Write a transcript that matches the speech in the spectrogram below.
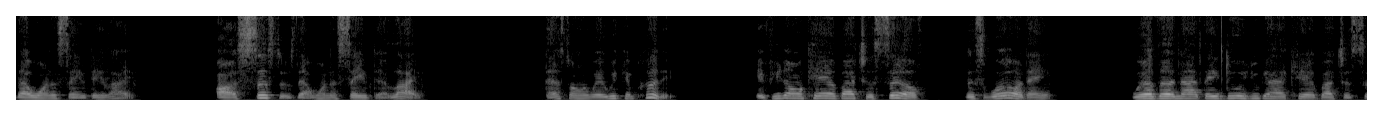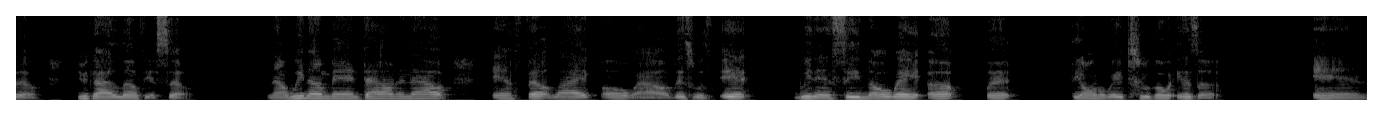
that want to save their life, our sisters that want to save their life. That's the only way we can put it. If you don't care about yourself, this world ain't. Whether or not they do, you gotta care about yourself. You gotta love yourself. Now we done been down and out and felt like, oh wow, this was it. We didn't see no way up, but the only way to go is up. And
